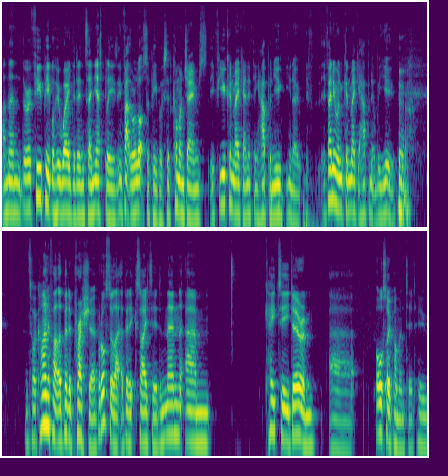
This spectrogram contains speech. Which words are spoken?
and then there were a few people who waded in saying yes please in fact there were lots of people who said come on james if you can make anything happen you you know if if anyone can make it happen it'll be you Yeah. and so I kind of felt a bit of pressure, but also like a bit excited. And then um, Katie Derham uh, also commented, who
